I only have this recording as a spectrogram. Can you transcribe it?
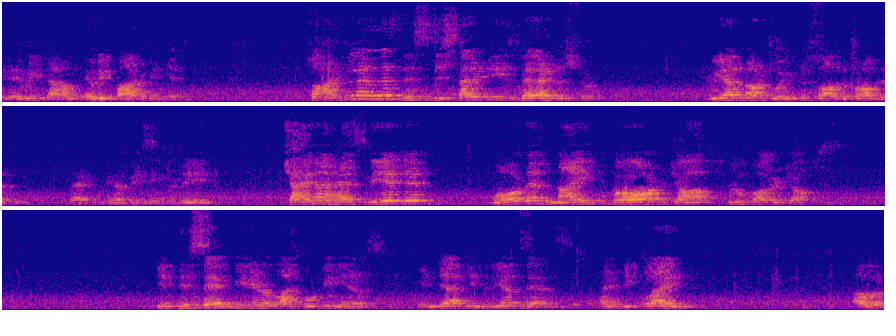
in every town, every part of India. So until unless this disparity is well understood, we are not going to solve the problem that we are facing today China has created more than 9 crore jobs, blue collar jobs. In this same period of last 14 years, India in real sense has declined our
